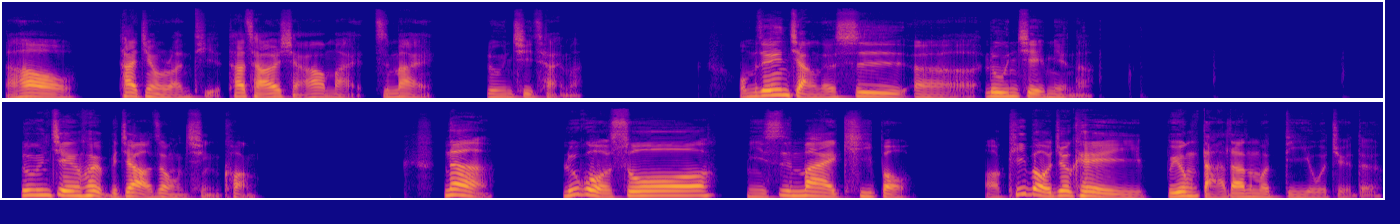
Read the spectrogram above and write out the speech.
然后他已经有软体，他才会想要买只买录音器材嘛。我们这边讲的是呃录音界面啊。录音间会比较有这种情况。那如果说你是卖 keyboard 哦，keyboard 就可以不用打到那么低。我觉得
